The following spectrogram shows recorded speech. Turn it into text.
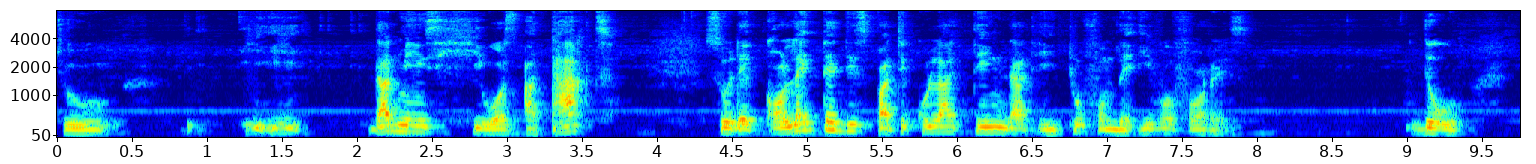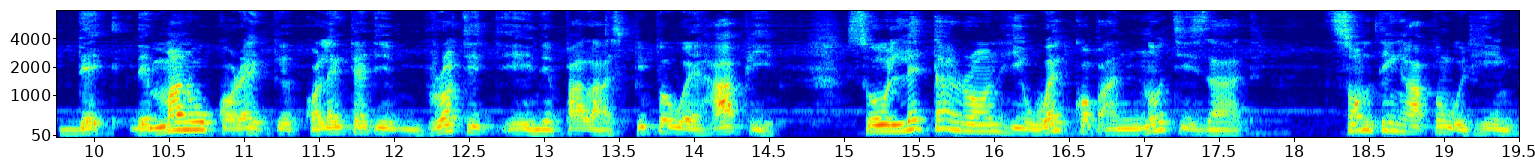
to he, he that means he was attacked. So they collected this particular thing that he took from the evil forest. Though the, the man who correct, collected it brought it in the palace, people were happy so later on, he woke up and noticed that something happened with him.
